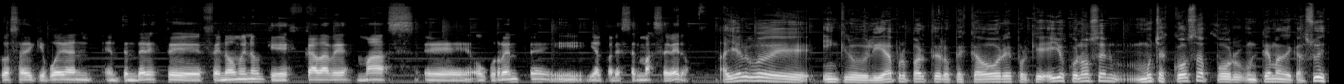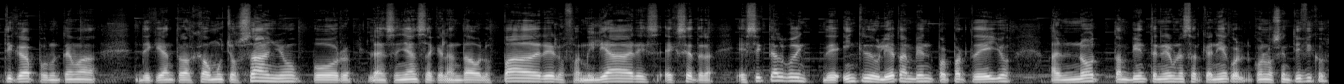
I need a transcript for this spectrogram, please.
cosa de que puedan entender este fenómeno que es cada vez más eh, ocurrente y al parecer más severo. Hay algo de incredulidad por parte de los pescadores porque ellos conocen muchas cosas por un tema de casuística, por un tema de que han trabajado muchos años, por la enseñanza que le han dado los padres, los familiares, etc. ¿Existe algo de, incredulidad también por parte de ellos al no también tener una cercanía con, los científicos?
